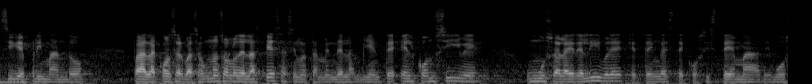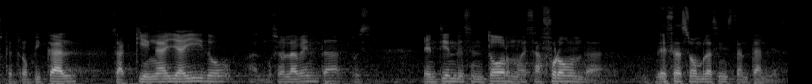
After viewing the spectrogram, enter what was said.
sigue primando para la conservación no solo de las piezas, sino también del ambiente. Él concibe un museo al aire libre que tenga este ecosistema de bosque tropical. O sea, quien haya ido al Museo de la Venta, pues entiende ese entorno, esa fronda, esas sombras instantáneas.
